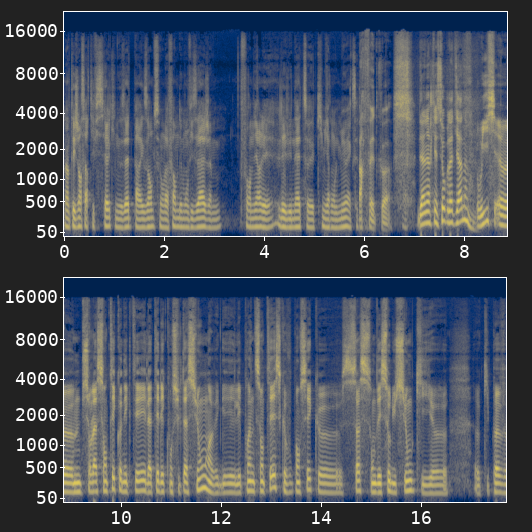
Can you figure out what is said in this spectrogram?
l'intelligence artificielle qui nous aide par exemple selon la forme de mon visage à me fournir les, les lunettes euh, qui m'iront le mieux etc. Parfaite, quoi. Dernière question, peut-être, Yann? Oui, euh, sur la santé connectée et la téléconsultation avec des- les points de santé, est-ce que vous pensez que ça, ce sont des solutions qui, euh, qui peuvent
